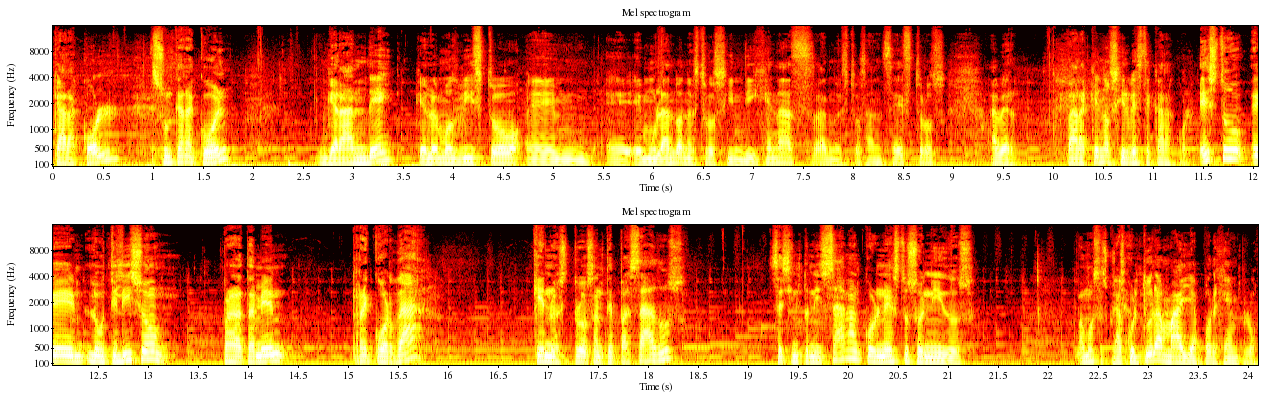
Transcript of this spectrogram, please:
caracol es un caracol. Grande, que lo hemos visto em, eh, emulando a nuestros indígenas, a nuestros ancestros. A ver, ¿para qué nos sirve este caracol? Esto eh, lo utilizo para también recordar que nuestros antepasados se sintonizaban con estos sonidos. Vamos a La escuchar. cultura maya, por ejemplo,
